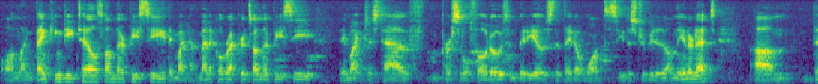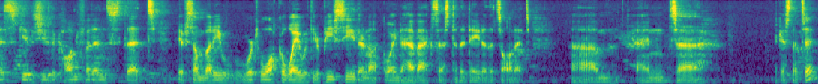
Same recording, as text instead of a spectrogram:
online banking details on their PC, they might have medical records on their PC, they might just have personal photos and videos that they don't want to see distributed on the internet. Um, this gives you the confidence that if somebody were to walk away with your PC, they're not going to have access to the data that's on it. Um, and uh, I guess that's it.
